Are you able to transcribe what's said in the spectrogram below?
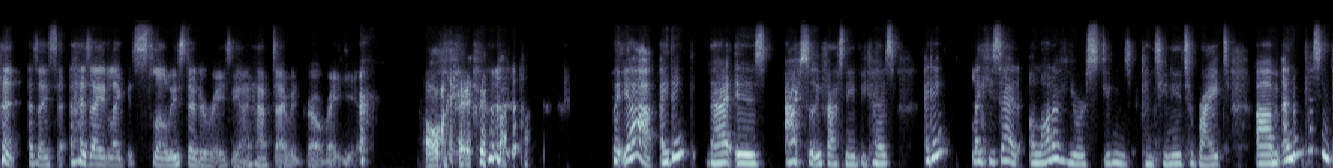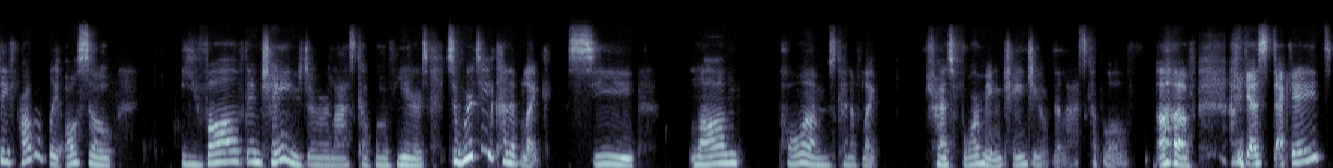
as I said, as I like slowly started raising, I have Diamond Grill right here. Okay. but yeah, I think that is absolutely fascinating because I think like you said, a lot of your students continue to write. Um, and I'm guessing they've probably also evolved and changed over the last couple of years. So where do you kind of like see long poems kind of like transforming, changing over the last couple of, of I guess, decades?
